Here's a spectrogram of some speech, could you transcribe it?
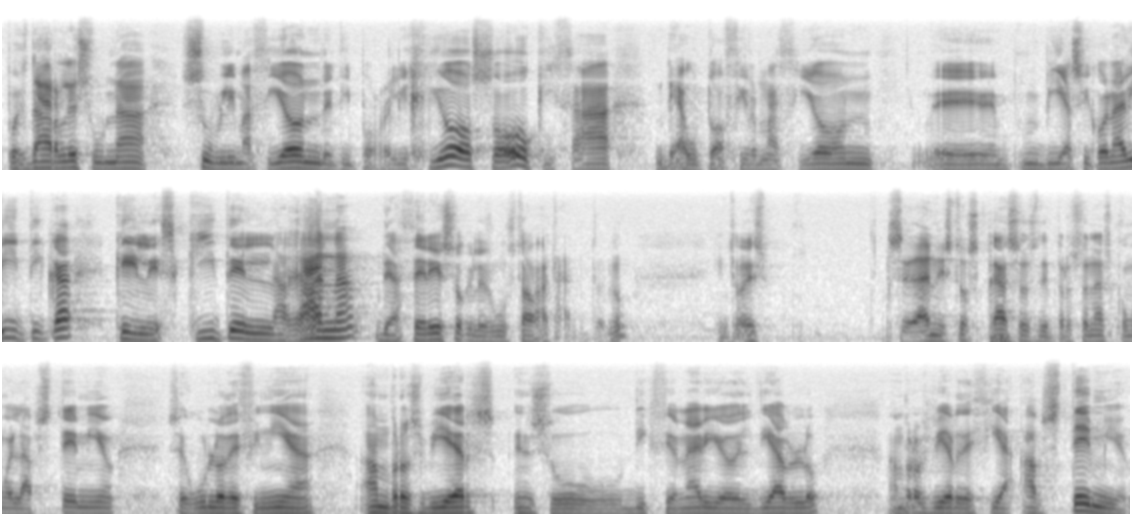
pues darles una sublimación de tipo religioso o quizá de autoafirmación eh, vía psicoanalítica que les quite la gana de hacer eso que les gustaba tanto. ¿no? Entonces, se dan estos casos de personas como el abstemio, según lo definía Ambrose Bierce en su diccionario del diablo. Ambrose Bierce decía, abstemio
